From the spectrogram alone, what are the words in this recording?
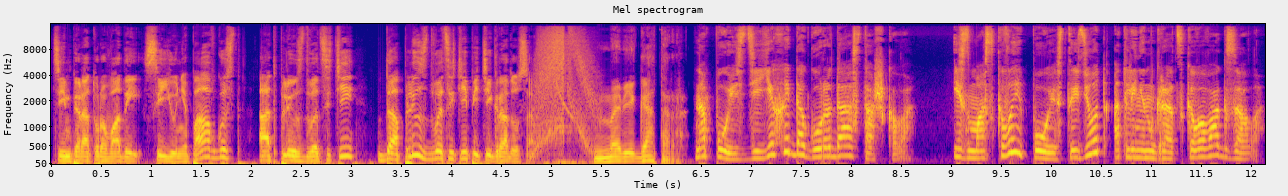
Температура воды с июня по август от плюс 20 до плюс 25 градусов. Навигатор. На поезде ехать до города Осташково. Из Москвы поезд идет от Ленинградского вокзала.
